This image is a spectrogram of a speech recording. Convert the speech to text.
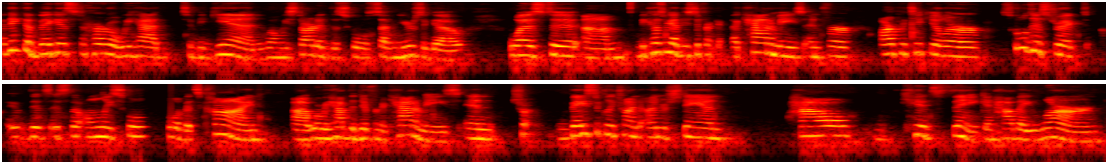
I think the biggest hurdle we had to begin when we started the school seven years ago was to um, because we had these different academies, and for our particular school district, it's, it's the only school of its kind uh, where we have the different academies, and tr- basically trying to understand how kids think and how they learn,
